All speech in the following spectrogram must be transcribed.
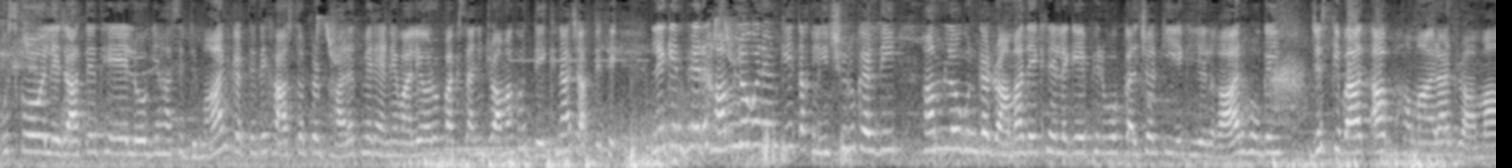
उसको ले जाते थे लोग यहाँ से डिमांड करते थे खासतौर पर भारत में रहने वाले और वो पाकिस्तानी ड्रामा को देखना चाहते थे। लेकिन फिर हम लोगों ने उनकी तकलीद शुरू कर दी। हम लोग उनका ड्रामा देखने लगे फिर वो कल्चर की एक यलगार हो गई जिसके बाद अब हमारा ड्रामा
